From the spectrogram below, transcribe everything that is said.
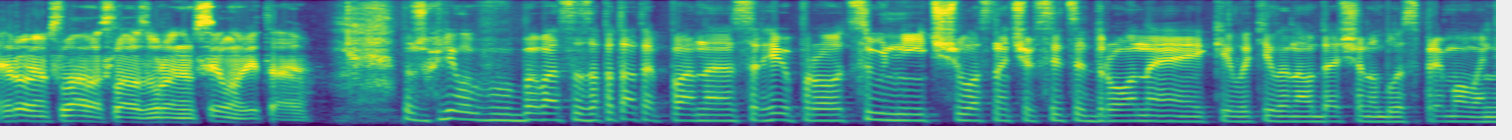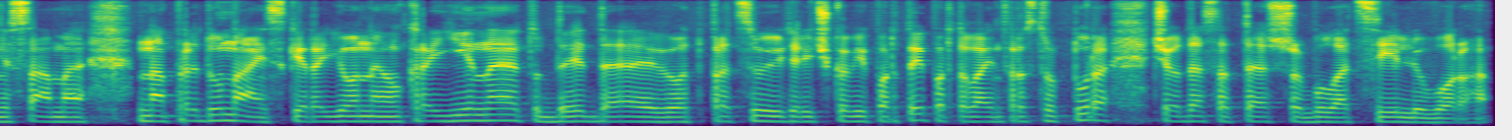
Героям слава, слава Збройним силам, вітаю. Тож хотів би вас запитати, пане Сергію, про цю ніч. Власне, чи всі ці дрони, які летіли на Одещину, були спрямовані саме на придунайські райони України, туди, де от працюють річкові порти, портова інфраструктура. Чи Одеса теж була ціллю ворога?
